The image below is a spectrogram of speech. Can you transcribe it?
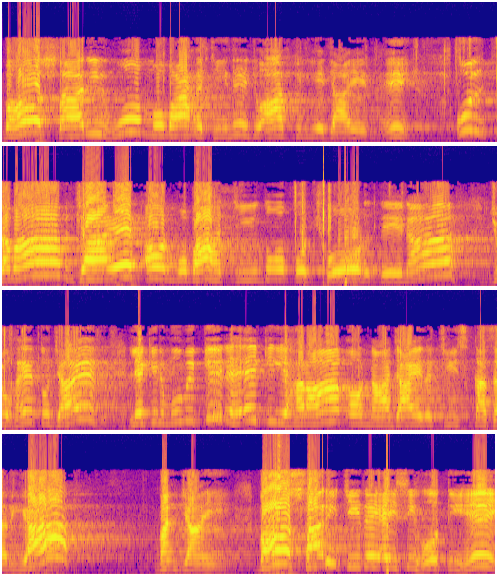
بہت ساری وہ مباح چیزیں جو آپ کے لیے جائز ہیں۔ ان تمام جائز اور مباح چیزوں کو چھوڑ دینا جو ہے تو جائز، لیکن ممکن ہے کہ یہ حرام اور ناجائز چیز کا ذریعہ بن جائیں۔ بہت ساری چیزیں ایسی ہوتی ہیں،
